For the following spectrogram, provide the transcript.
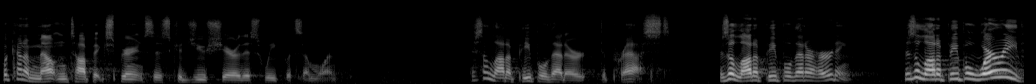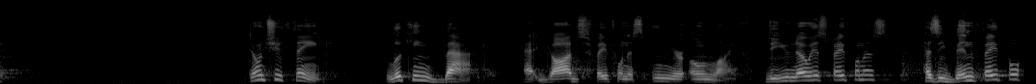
what kind of mountaintop experiences could you share this week with someone? There's a lot of people that are depressed. There's a lot of people that are hurting. There's a lot of people worried. Don't you think, looking back at God's faithfulness in your own life, do you know His faithfulness? Has He been faithful?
